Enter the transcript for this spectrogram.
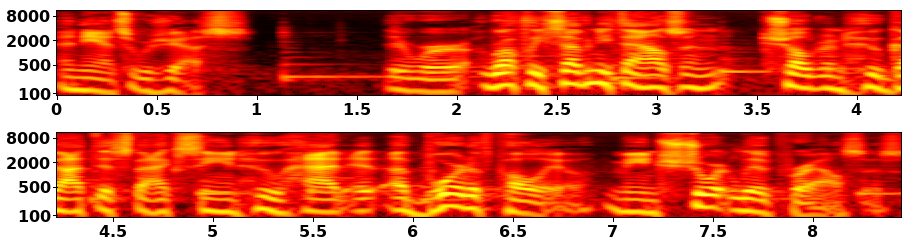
And the answer was yes. There were roughly 70,000 children who got this vaccine who had abortive polio, means short lived paralysis.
